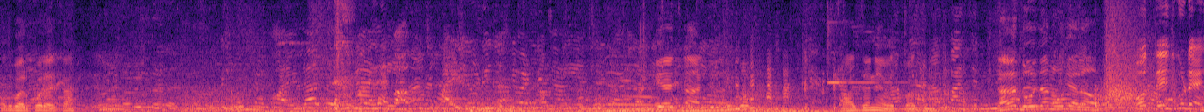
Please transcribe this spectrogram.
आज भरपूर आहे का? आंटी आहेत ना आंटी पाच जणी हवेत पाच जण झालं दोन जण हो गया ना? हो तेज कुठे आहे?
